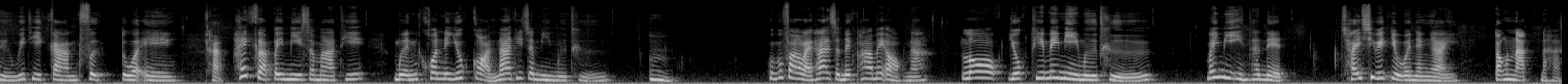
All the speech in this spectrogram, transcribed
ถึงวิธีการฝึกตัวเองค่ะให้กลับไปมีสมาธิเหมือนคนในยุคก่อนหน้าที่จะมีมือถือ อืมคุณผู้ฟังหลายท่านอาจจะนึกภาพไม่ออกนะ โลกยุคที่ไม่มีมือถือ ไม่มีอินเทอร์เน็ต ใช้ชีวิตอยู่กันยังไง ต้องนัดนะคะ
